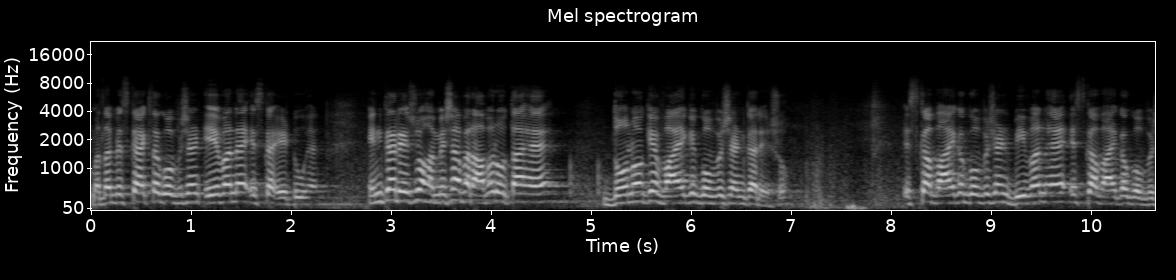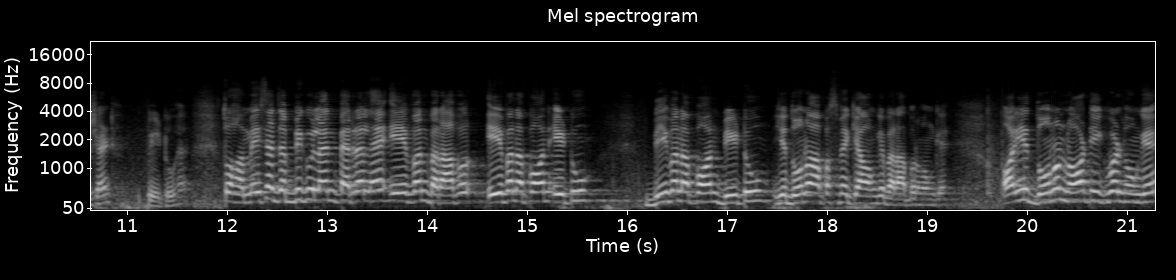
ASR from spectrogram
मतलब इसका एक्स का कोविशेंट ए वन है, इसका ए टू है, इनका रेशो हमेशा बराबर होता है दोनों के वाई के कोविशेंट का रेशो इसका y का कोफिशिएंट b1 है, इसका y का कोफिशिएंट p2 है। तो हमेशा जब भी कोई लाइन पैरल है a1 बराबर a1 upon a2 B one upon B two ये दोनों आपस में क्या होंगे? बराबर होंगे। और ये दोनों नॉट इक्वल होंगे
